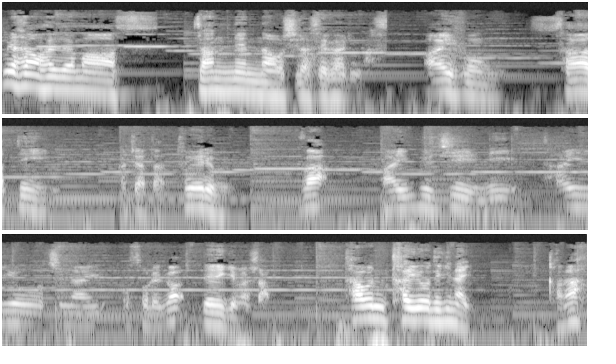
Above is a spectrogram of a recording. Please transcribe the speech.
皆さんおはようございます。残念なお知らせがあります。iPhone 13、あ、違った、12が 5G に対応しない恐れが出てきました。多分対応できないかな。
